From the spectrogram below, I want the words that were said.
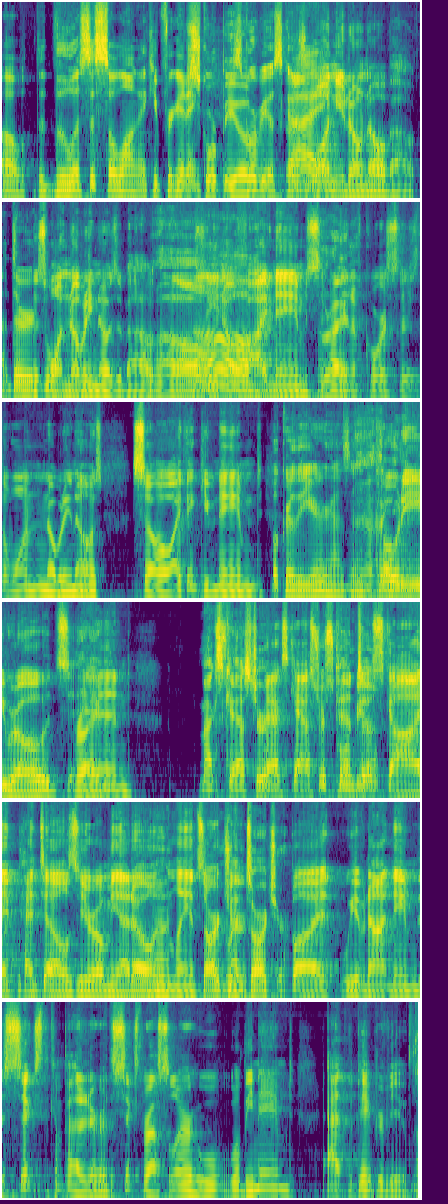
oh the, the list is so long I keep forgetting Scorpio. Scorpio Sky. There's one you don't know about. Uh, there- there's one nobody knows about. Oh. So you know oh. five names. All right. And of course, there's the one nobody knows. So I think you've named Booker of the Year has it. Yeah. Cody Rhodes Right. and Max Caster. Max Caster, Scorpio Penta. Sky, Penta El Zero Miedo, and uh-huh. Lance Archer. Lance Archer. But we have not named the sixth competitor, the sixth wrestler who will be named at the pay per view. Oh,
